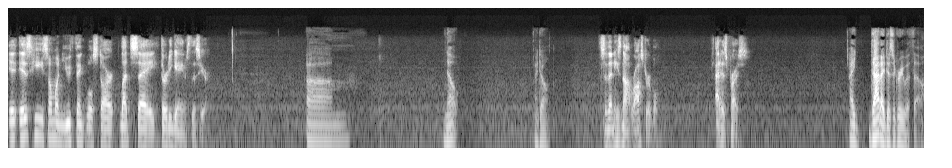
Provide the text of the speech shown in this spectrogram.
is he someone you think will start? Let's say 30 games this year. Um. No. I don't. So then he's not rosterable at his price. I that I disagree with though.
